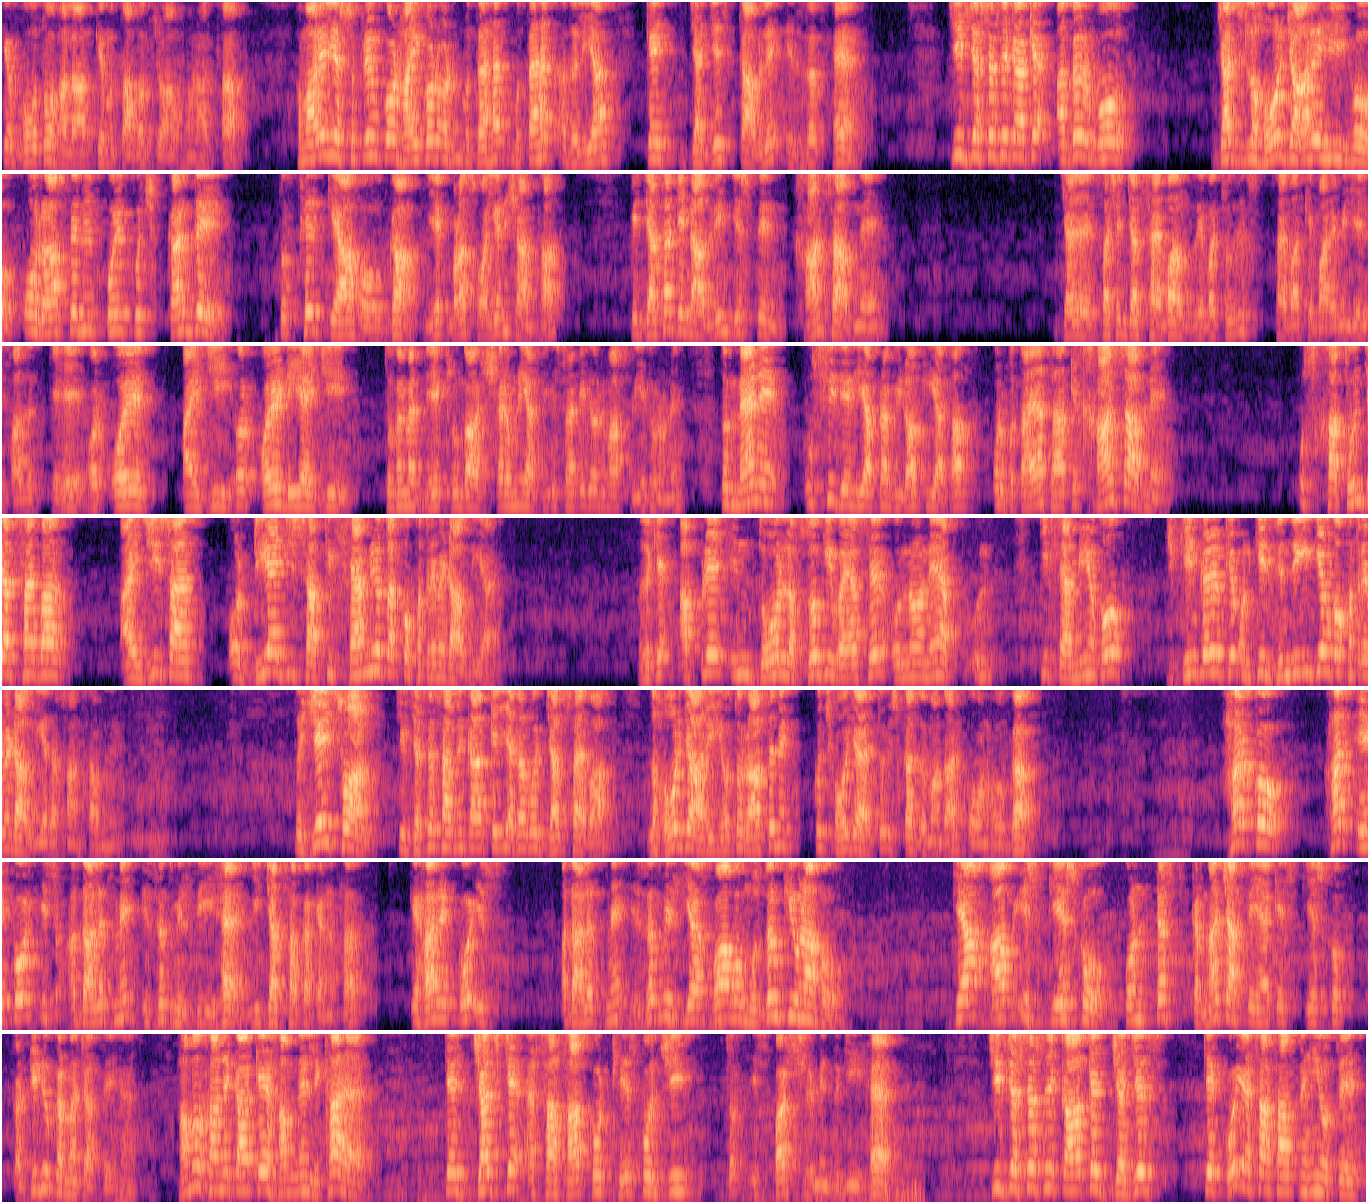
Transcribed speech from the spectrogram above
कि वो तो हालात के मुताबिक जवाब होना था। हमारे लिए सुप्रीम कोर्ट, हाई कोर्ट और मुतहद अदलिया के जजेस काबिल इज़्ज़त हैं। चीफ जस्टिस ने कहा कि अगर वो जज लाहौर जा रही हो और रास्ते में कोई कुछ कर दे तो फिर क्या होगा? ये एक बड़ा सवालिया निशान था कि जैसा कि नाजरीन, जिस दिन खान साहब ने सेशन जज साहिबा जेबा चौधरी साहिबा के बारे में ये अल्फाज कहे और ओ आई जी और ओ डी आई जी तो मैं मैं देख लूँगा, शर्म नहीं आती। इस तरह के जो रिमार्क्स लिए थे उन्होंने तो मैंने उसी दिन ये अपना विलॉग किया था और बताया था कि खान साहब ने उस खातून जज साहिबा आईजी साहब और डीआईजी साहब की फैमिलियों तक को ख़तरे में डाल दिया है। लेकिन अपने इन दो लफ्ज़ों की वजह से उन्होंने उनकी फैमिलियों को यकीन करें कि उनकी ज़िंदगी को ख़तरे में डाल दिया था खान साहब ने। तो यही सवाल चीफ जस्टिस साहब ने कहा कि अगर वो जज साहिबा लाहौर जा रही हो तो रास्ते में कुछ हो जाए तो इसका ज़िम्मेदार कौन होगा? हर को, हर एक को इस अदालत में इज़्ज़त मिलती है। ये जज साहब का कहना था कि हर एक को इस अदालत में इज़्ज़त मिलती है। ख्वाह वो मुलजम क्यों ना हो? क्या आप इस केस को कॉन्टेस्ट करना चाहते हैं कि इस केस को कंटिन्यू करना चाहते हैं? हमद खान ने कहा कि हमने लिखा है कि जज के एहसास को ठेस पहुँची। तो इस पर शर्मिंदगी है। चीफ जस्टिस ने कहा कि जजेस के कोई एहसास नहीं होते।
